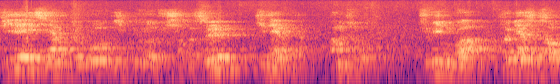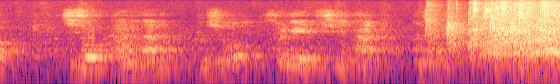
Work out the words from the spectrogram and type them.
미래의 지향적으로 이끌어 주실 것을 기대합니다. 아무쪼록 주민과 협의하셔서 지속 가능한 도시로 설계해 주시기 바랍니다. 감사합니다.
